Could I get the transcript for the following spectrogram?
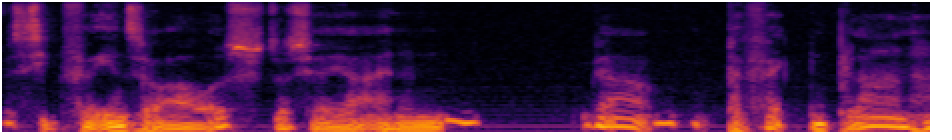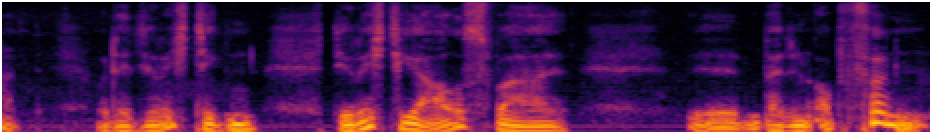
es sieht für ihn so aus, dass er ja einen ja, perfekten Plan hat oder die, richtigen, die richtige Auswahl äh, bei den Opfern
